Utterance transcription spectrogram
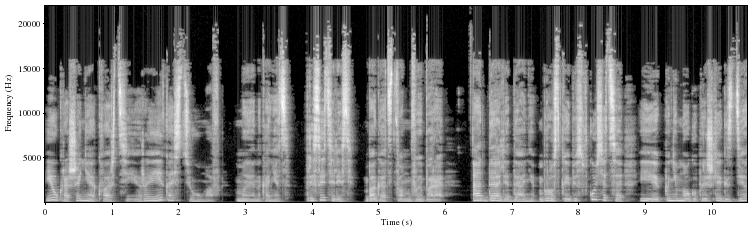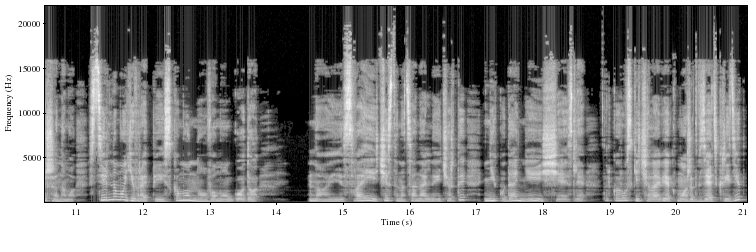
и украшения квартиры, и костюмов. Мы, наконец, присытились богатством выбора – Отдали Дане броской безвкусице и понемногу пришли к сдержанному, стильному европейскому Новому году – но и свои чисто национальные черты никуда не исчезли. Только русский человек может взять кредит,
